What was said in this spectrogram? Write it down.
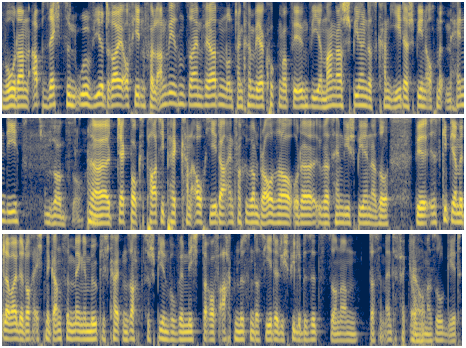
wo dann ab 16 Uhr wir drei auf jeden Fall anwesend sein werden. Und dann können wir ja gucken, ob wir irgendwie Among Us spielen. Das kann jeder spielen, auch mit dem Handy. Umsonst auch. Äh, Jackbox Party Pack kann auch jeder einfach über den Browser oder übers Handy spielen. Also wir, es gibt ja mittlerweile doch echt eine ganze Menge Möglichkeiten, Sachen zu spielen, wo wir nicht darauf achten müssen, dass jeder die Spiele besitzt, sondern das im Endeffekt Ja. auch immer so geht.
